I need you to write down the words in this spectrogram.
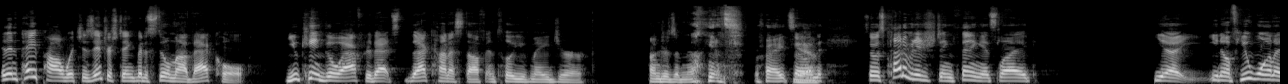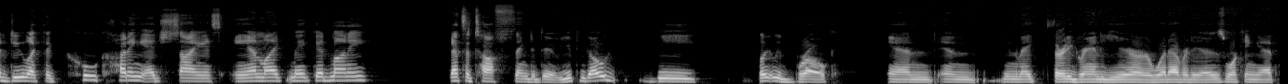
And then PayPal, which is interesting, but it's still not that cool. You can't go after that that kind of stuff until you've made your hundreds of millions, right? So, Yeah. and- so it's kind of an interesting thing. It's like, yeah, you know, if you want to do like the cool cutting edge science and like make good money, that's a tough thing to do. You can go be completely broke and and you know, make thirty grand a year or whatever it is, working at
